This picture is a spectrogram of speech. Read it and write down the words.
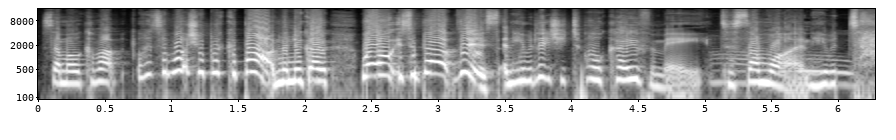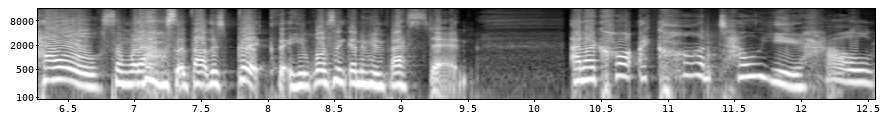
Someone will come up, "Oh, so what's your book about? And then they go, well, it's about this. And he would literally talk over me to someone. He would tell someone else about this book that he wasn't going to invest in. And I can't, I can't tell you how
